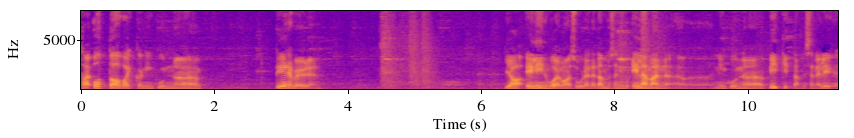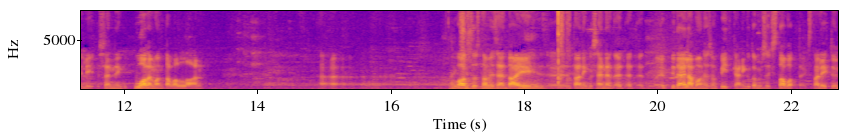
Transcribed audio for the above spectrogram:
tai ottaa vaikka niin kuin, äh, terveyden ja elinvoimaisuuden ja tämmöisen niin kuin elämän äh, niin kuin, äh, pitkittämisen, eli, eli sen niin kuin kuoleman tavallaan ää, äh, vastustamisen tai, niin. tai niin kuin sen, että et, et, et, et pitää elää mahdollisimman pitkään niin kuin tavoitteeksi. Tai liittyy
